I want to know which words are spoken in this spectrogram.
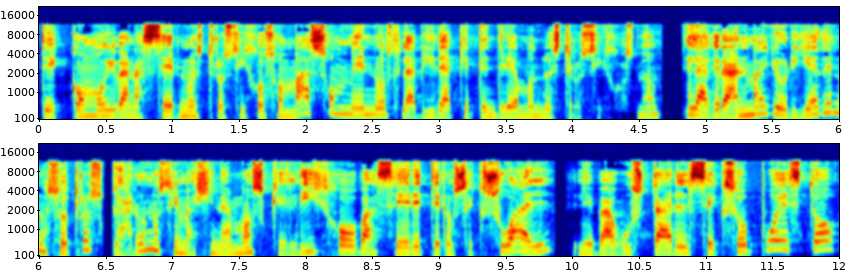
de cómo iban a ser nuestros hijos o más o menos la vida que tendríamos nuestros hijos, ¿no? La gran mayoría de nosotros, claro, nos imaginamos que el hijo va a ser heterosexual, le va a gustar el sexo opuesto,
